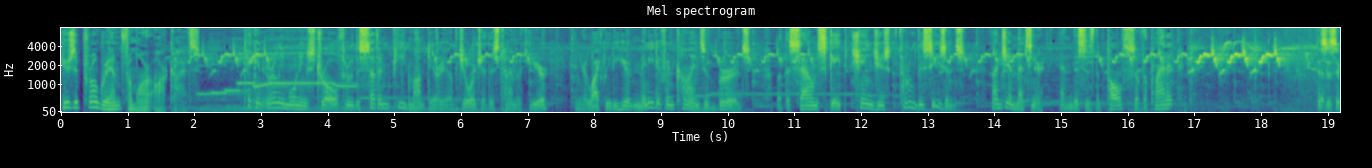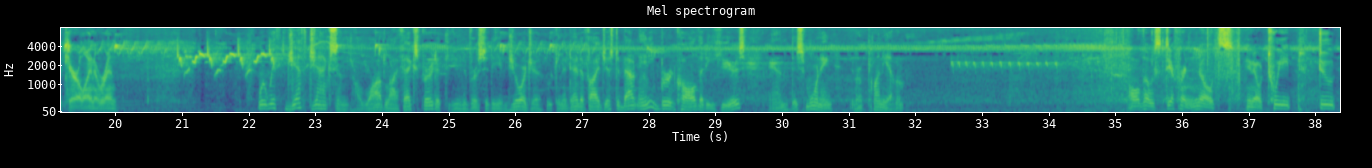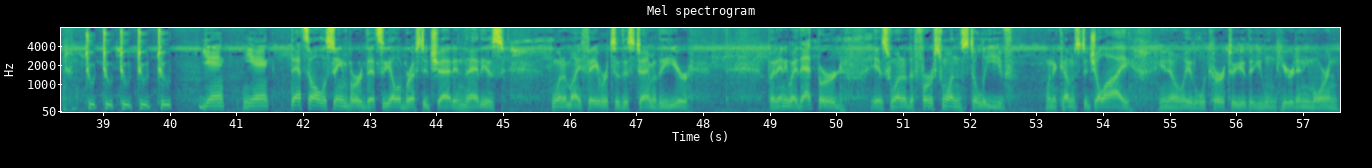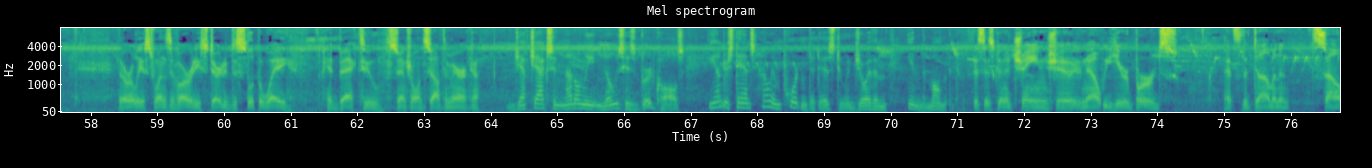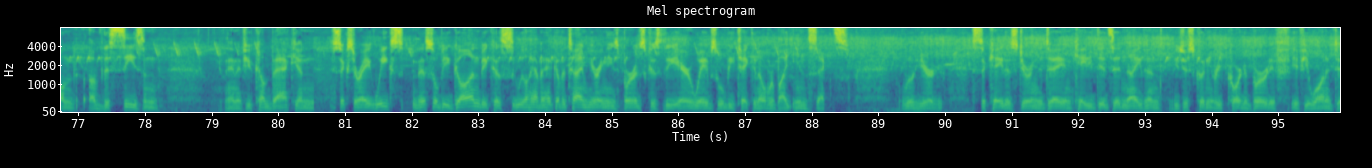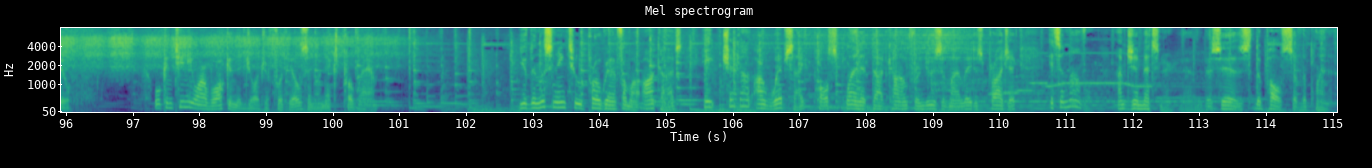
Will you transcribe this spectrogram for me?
Here's a program from our archives. Take an early morning stroll through the southern Piedmont area of Georgia this time of year, and you're likely to hear many different kinds of birds, but the soundscape changes through the seasons. I'm Jim Metzner, and this is the pulse of the planet. This is a Carolina wren. We're with Jeff Jackson, a wildlife expert at the University of Georgia who can identify just about any bird call that he hears, and this morning there are plenty of them. All those different notes, you know, tweet, toot, toot, toot, toot, toot, toot, yank, yank. That's all the same bird. That's the yellow breasted chat, and that is one of my favorites of this time of the year. But anyway, that bird is one of the first ones to leave. When it comes to July, you know, it'll occur to you that you won't hear it anymore, and the earliest ones have already started to slip away, head back to Central and South America. Jeff Jackson not only knows his bird calls, he understands how important it is to enjoy them in the moment. This is going to change. Uh, now we hear birds. That's the dominant sound of this season. And if you come back in six or eight weeks, this will be gone because we'll have a heck of a time hearing these birds because the airwaves will be taken over by insects. We'll hear cicadas during the day and katydids at night, and you just couldn't record a bird if, if you wanted to. We'll continue our walk in the Georgia foothills in our next program. You've been listening to a program from our archives. Hey, check out our website, pulseplanet.com, for news of my latest project. It's a novel. I'm Jim Metzner, and this is The Pulse of the Planet.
